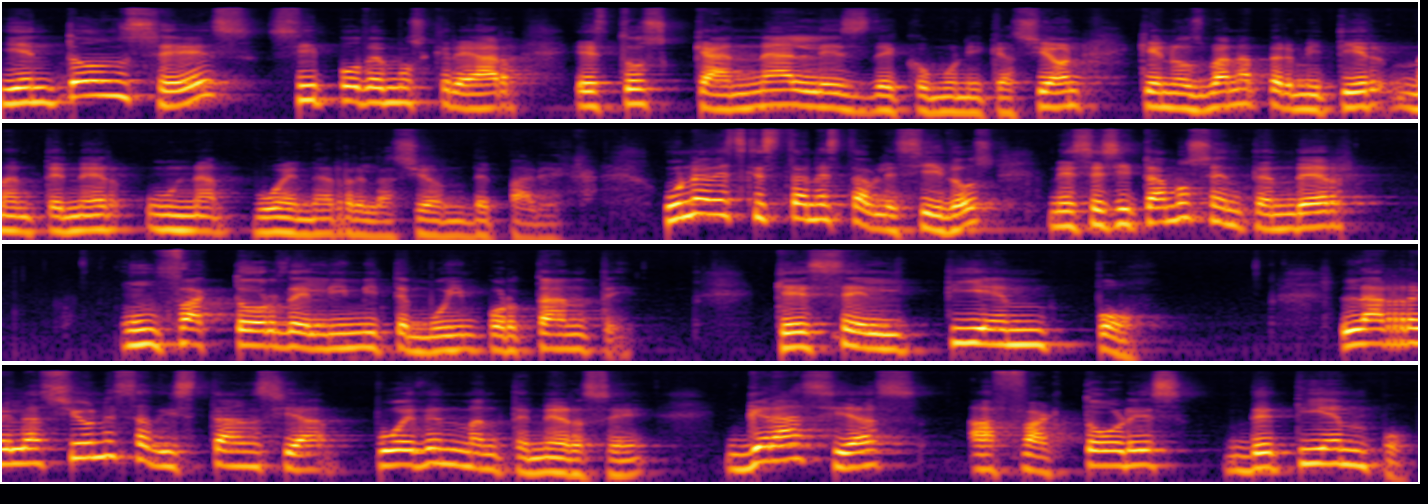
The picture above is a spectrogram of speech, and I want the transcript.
Y entonces sí podemos crear estos canales de comunicación que nos van a permitir mantener una buena relación de pareja. Una vez que están establecidos, necesitamos entender un factor de límite muy importante, que es el tiempo. Las relaciones a distancia pueden mantenerse gracias a factores de tiempo.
